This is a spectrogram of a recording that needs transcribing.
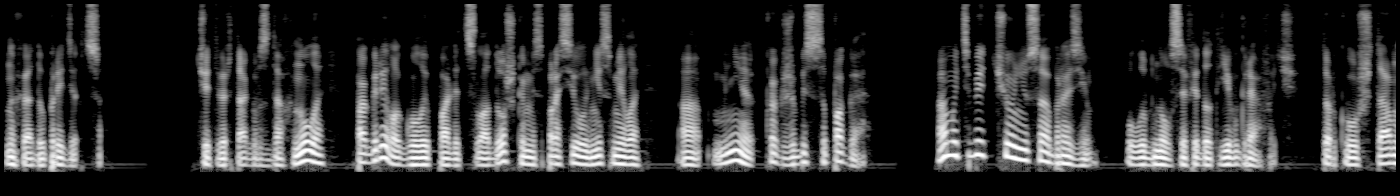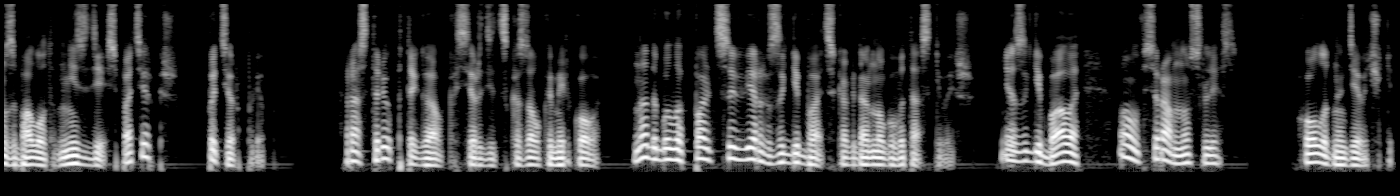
на ходу придется. Четвертак вздохнула, погрела голый палец ладошками, спросила несмело, «А мне как же без сапога?» «А мы тебе чуню сообразим», — улыбнулся Федот Евграфович. «Только уж там с болотом, не здесь. Потерпишь?» «Потерплю». «Растреп ты, Галка», — сердит сказал Камелькова. «Надо было пальцы вверх загибать, когда ногу вытаскиваешь. Я загибала, он все равно слез. Холодно, девочки.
